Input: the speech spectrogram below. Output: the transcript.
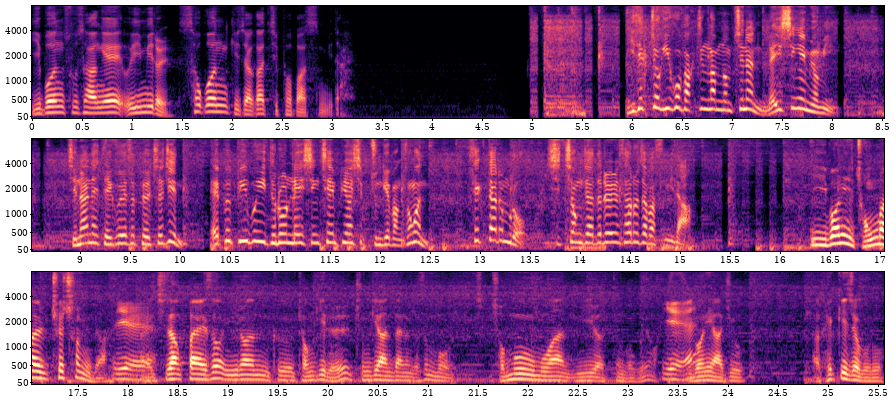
이번 수상의 의미를 석원 기자가 짚어봤습니다. 이색적이고 박진감 넘치는 레이싱의 묘미. 지난해 대구에서 펼쳐진 FPV 드론 레이싱 챔피언십 중계 방송은 색다름으로 시청자들을 사로잡았습니다. 이번이 정말 최초입니다. 예. 네, 지상파에서 이런 그 경기를 중계한다는 것은 뭐 전무후무한 일이었던 거고요. 예. 이번이 아주 획기적으로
